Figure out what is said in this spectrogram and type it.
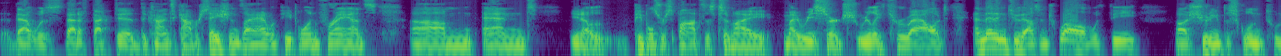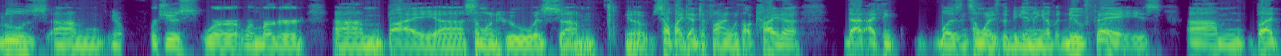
that was, that affected the kinds of conversations I had with people in France. Um, and, you know, people's responses to my, my research really throughout. And then in 2012 with the, uh, shooting at the school in Toulouse, um, you know, where Jews were were murdered um, by uh, someone who was um, you know self-identifying with Al Qaeda that I think was in some ways the beginning of a new phase. Um, but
